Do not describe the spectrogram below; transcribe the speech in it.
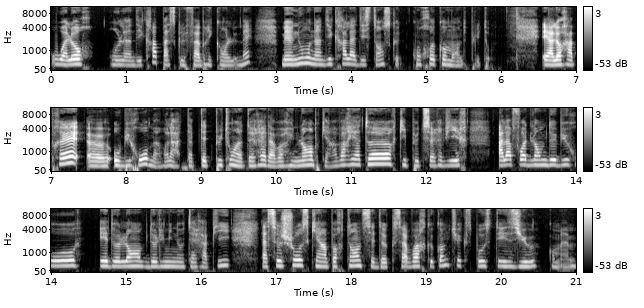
ou alors on l'indiquera parce que le fabricant le met, mais nous, on indiquera la distance qu'on recommande plutôt. Et alors après, euh, au bureau, ben voilà, tu as peut-être plutôt intérêt d'avoir une lampe qui a un variateur, qui peut te servir à la fois de lampe de bureau et de lampe de luminothérapie. La seule chose qui est importante, c'est de savoir que comme tu exposes tes yeux quand même,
